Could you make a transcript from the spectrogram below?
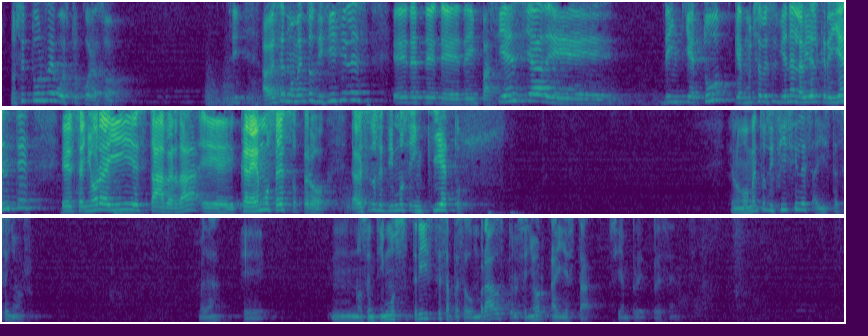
No se turbe vuestro corazón. ¿Sí? A veces momentos difíciles eh, de, impaciencia, de, inquietud, que muchas veces viene en la vida del creyente, el Señor ahí está, ¿verdad? Eh, creemos eso, pero a veces nos sentimos inquietos. En los momentos difíciles, ahí está el Señor. ¿Verdad? Eh, nos sentimos tristes, apesadumbrados, pero el Señor ahí está, siempre presente.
